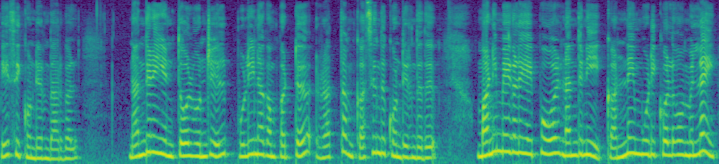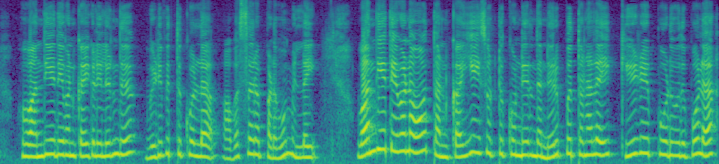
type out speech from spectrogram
பேசிக் கொண்டிருந்தார்கள் நந்தினியின் தோல் ஒன்றில் புலிநகம் பட்டு ரத்தம் கசிந்து கொண்டிருந்தது. மணிமேகலையைப் போல் நந்தினி கண்ணை மூடிக்கொள்ளவும் இல்லை வந்தியத்தேவன் கைகளிலிருந்து விடுவித்துக் கொள்ள அவசரப்படவும் இல்லை. வந்தியத்தேவனோ தன் கையை சுட்டு கொண்டிருந்த நெருப்புத்தணலை கீழே போடுவது போல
